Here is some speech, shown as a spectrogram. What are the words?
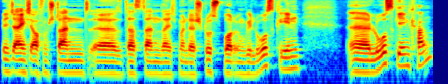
bin ich eigentlich auf dem Stand, äh, dass dann, sag ich mal, der Schlusssport irgendwie losgehen, äh, losgehen kann.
